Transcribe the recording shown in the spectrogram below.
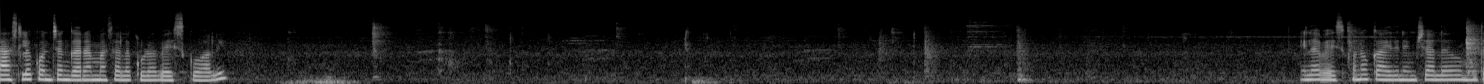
లాస్ట్లో కొంచెం గరం మసాలా కూడా వేసుకోవాలి. ఇలా వేసుకొని ఒక ఐదు నిమిషాలు మూత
